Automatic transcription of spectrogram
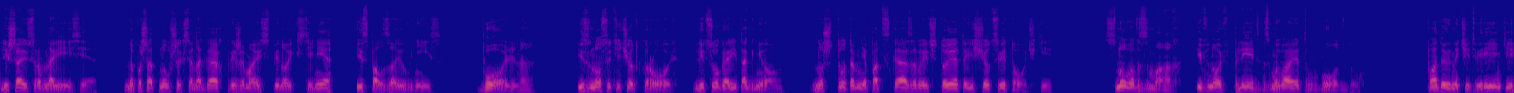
Лишаюсь равновесия. На пошатнувшихся ногах прижимаюсь спиной к стене и сползаю вниз. Больно. Из носа течет кровь, лицо горит огнем, но что-то мне подсказывает, что это еще цветочки. Снова взмах, и вновь плеть взмывает в воздух. Падаю на четвереньки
